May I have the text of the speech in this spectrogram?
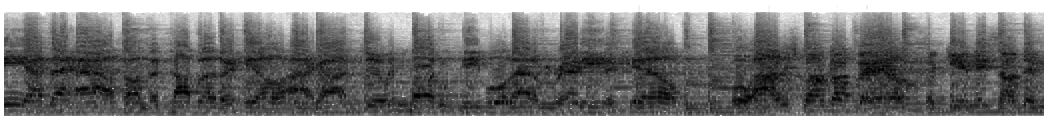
me at the house on the top of the hill. I got two important people that I'm ready to kill. Oh, I just flunk or fail, so give me something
